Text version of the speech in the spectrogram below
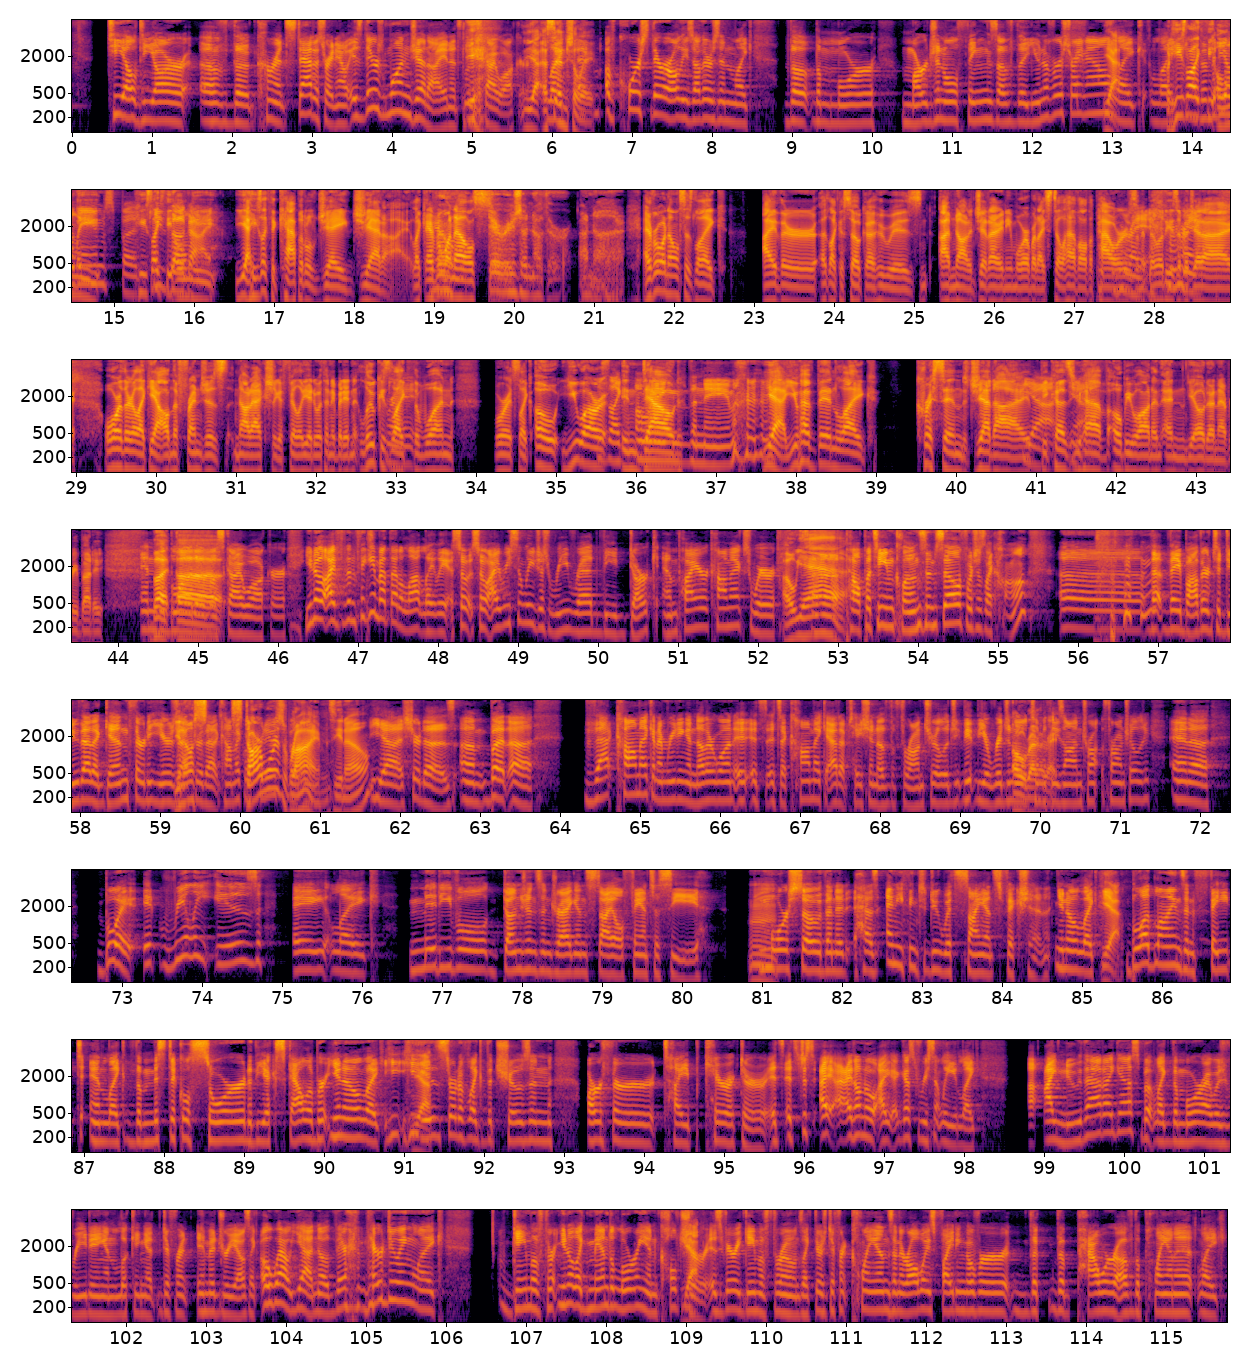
TLDR of the current status right now is there's one Jedi and it's Luke Yeah. Skywalker. Yeah, essentially. uh, of course, there are all these others in like the the more marginal things of the universe right now. Yeah. like like but he's like the, video only. games, but he's like the, the only. guy. Yeah, he's like the capital J Jedi. Like everyone No, else. There is another. another. Everyone else is like either uh, like Ahsoka, who is I'm not a Jedi anymore, but I still have all the powers and Right, abilities of right. a Jedi. Or they're like, yeah, on the fringes, not actually affiliated with anybody. And Luke is like the one where it's like, oh, you are He's like endowed. the name. yeah, you have been like christened Jedi Yeah, because you have Obi Wan and, and Yoda and everybody. and But, the blood of uh, a Skywalker. You know, I've been thinking about that a lot lately. So, so I recently just reread the Dark Empire comics where Oh yeah, uh, Palpatine clones himself, which is like, huh? Uh, that they bothered to do that again 30 years you know, after that comic. Star Wars rhymes. You know, Yeah, it sure does. Um, but uh, that comic, and I'm reading another one. It, it's it's a comic adaptation of the Thrawn trilogy, the, the original Oh, right, Timothy right. Zahn Thrawn trilogy, and uh, boy, it really is a like medieval Dungeons and Dragons style fantasy. Mm. More so than it has anything to do with science fiction. You know, like Yeah. bloodlines and fate and like the mystical sword, the Excalibur. You know, like he he Yeah. is sort of like the chosen Arthur type character. It's it's just I I don't know. I, I guess recently like. I- knew that, I guess, but like the more I was reading and looking at different imagery, I was like, "Oh wow, yeah, no, they're they're doing like Game of Thrones, you know, like Mandalorian culture is very Game of Thrones. Like there's different clans and they're always fighting over the the power of the planet. Like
